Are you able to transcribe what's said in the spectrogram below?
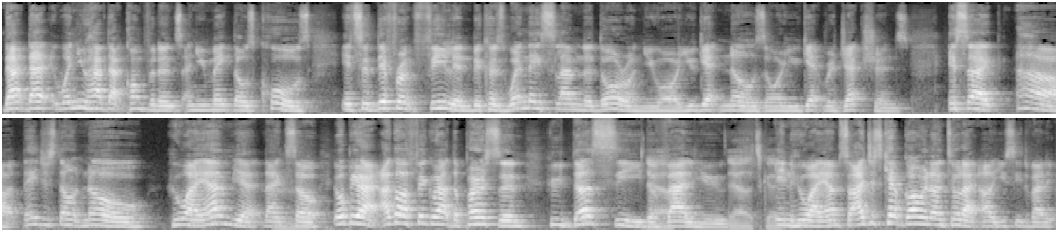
that that when you have that confidence and you make those calls, it's a different feeling because when they slam the door on you or you get no's or you get rejections, it's like, ah, they just don't know who I am yet. Like, mm-hmm. so it'll be all right. I got to figure out the person who does see the yeah. value yeah, that's good. in who I am. So I just kept going until like, oh, you see the value.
